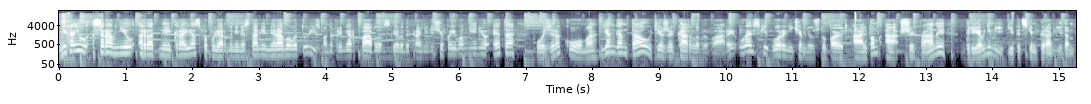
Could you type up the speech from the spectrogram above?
Михаил сравнил родные края с популярными местами мирового туризма. Например, Павловское водохранилище, по его мнению, это озеро Кома, Янгантау, те же Карловы Вары, Уральские горы ничем не уступают Альпам, а Шиханы – древним египетским пирамидам.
